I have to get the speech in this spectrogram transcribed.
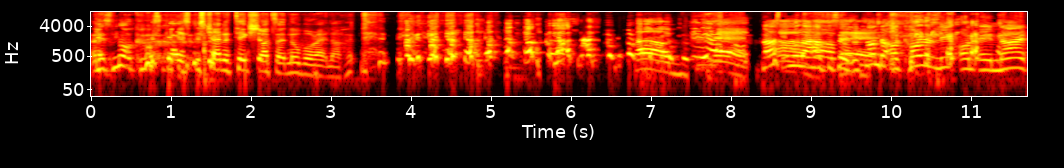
and it's not close. This guy is just trying to take shots at Noble right now. Oh, man. That's all I have to oh, say. The. Thunder are currently on a nine.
